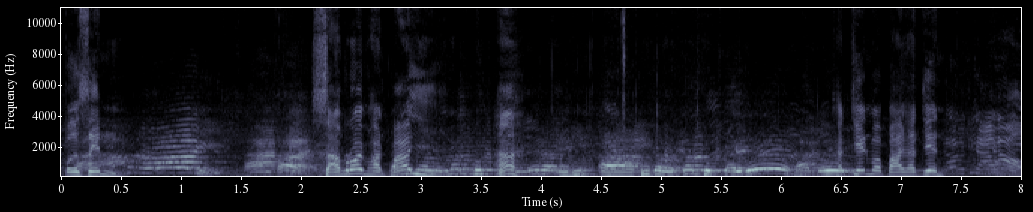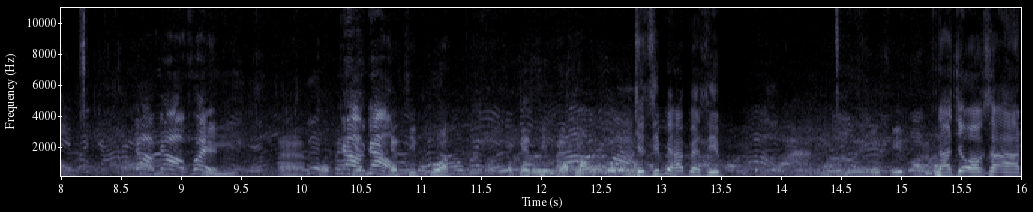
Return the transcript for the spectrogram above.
เปอร์เซ็นต์ร้อยสามร้อยผ่านไปฮะอ่าพี่ต้องต้องสุดใจเด้อครับเด้อชัดเจนป่ะป๋าชัดเจนเก้าเก้าไฟอ่าหกเก้าเก้าเจ็ดสิบกว่าเจ็ดสิบแปดสิบเจ็ดสิบไปหาแปดสิบน่าจะออกสะอาด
